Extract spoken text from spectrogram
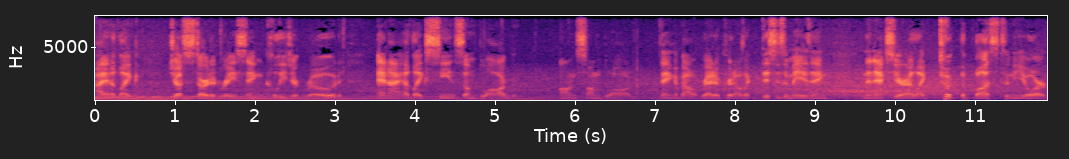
I had like just started racing collegiate road, and I had like seen some blog on some blog thing about Red Hook Crit. I was like, this is amazing. And the next year, I like took the bus to New York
